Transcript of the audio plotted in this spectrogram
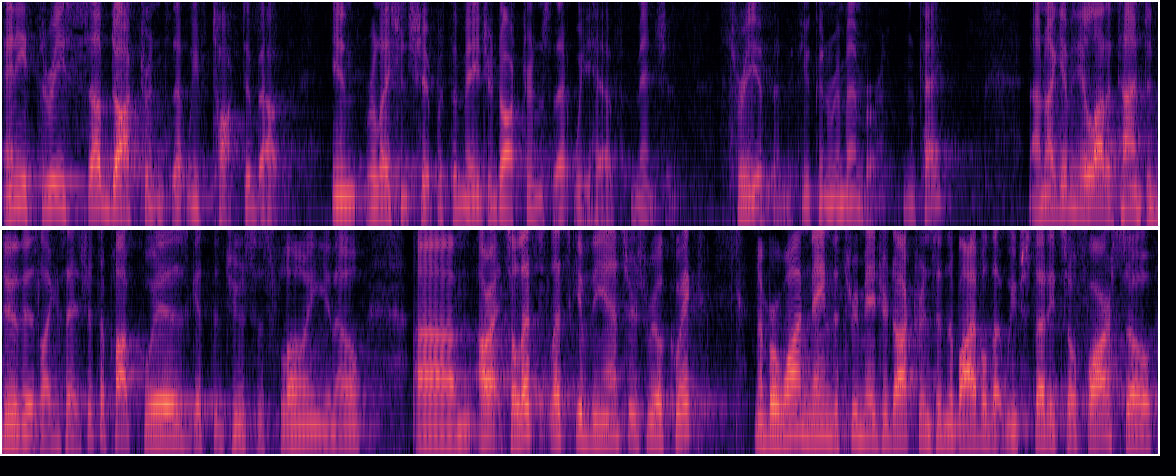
any three sub doctrines that we've talked about in relationship with the major doctrines that we have mentioned. Three of them, if you can remember. Okay? Now, I'm not giving you a lot of time to do this. Like I said, it's just a pop quiz, get the juices flowing. You know. Um, all right, so let's, let's give the answers real quick. Number one, name the three major doctrines in the Bible that we've studied so far. So,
